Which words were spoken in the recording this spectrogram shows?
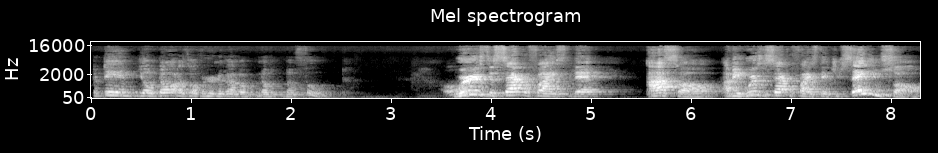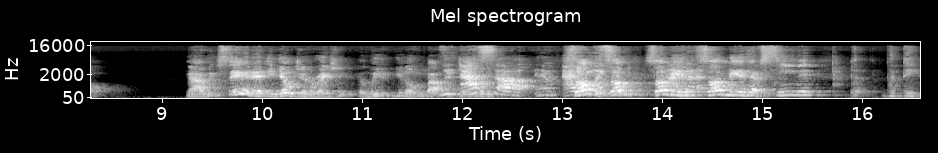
But then your daughter's over here and got no, no, no food. Oh. Where's the sacrifice that I saw? I mean, where's the sacrifice that you say you saw? Now we saying that in your generation because we, you know, about We, I 20. saw, and I'm, I'm some some to, some I'm men gonna- some men have seen it, but but they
